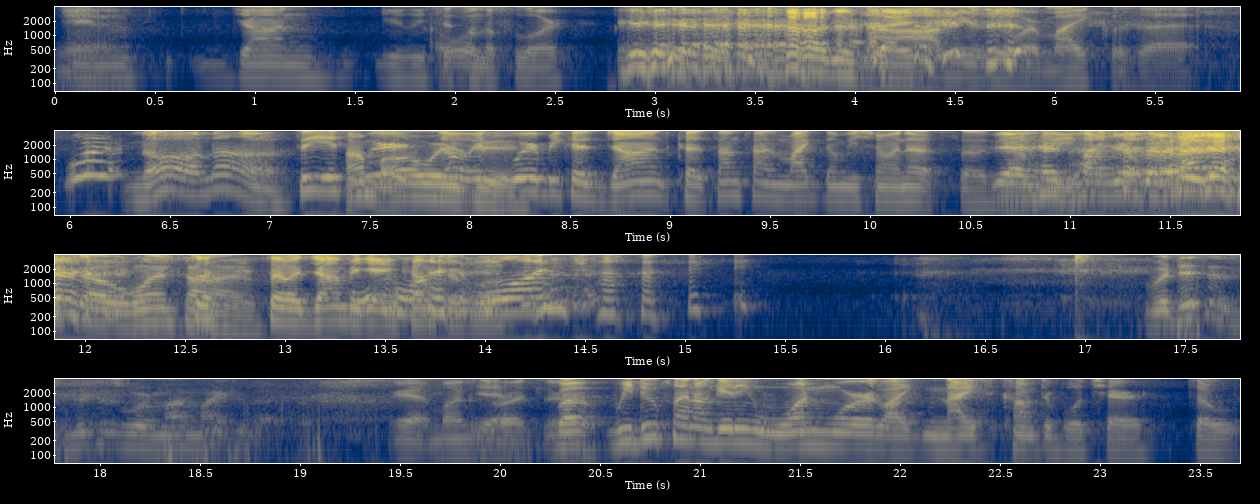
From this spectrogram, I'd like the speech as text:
Yeah. And John usually sits on the was- floor. Nah, I'm usually where Mike was at. What? No, no. See, it's I'm weird. always no, it's here. weird because John, because sometimes Mike don't be showing up. So Yeah, John then be- John goes so. So one time, so John be getting one, comfortable. one time. but this is this is where my mic is at. Yeah, mine's Yeah. right there. But we do plan on getting one more like nice, comfortable chair. So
